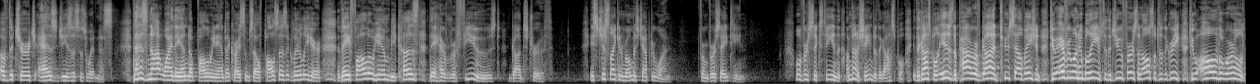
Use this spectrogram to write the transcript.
of the church as Jesus' witness. That is not why they end up following Antichrist himself. Paul says it clearly here. They follow him because they have refused God's truth. It's just like in Romans chapter 1, from verse 18. Well, verse 16, I'm not ashamed of the gospel. The gospel is the power of God to salvation, to everyone who believes, to the Jew first and also to the Greek, to all the world.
